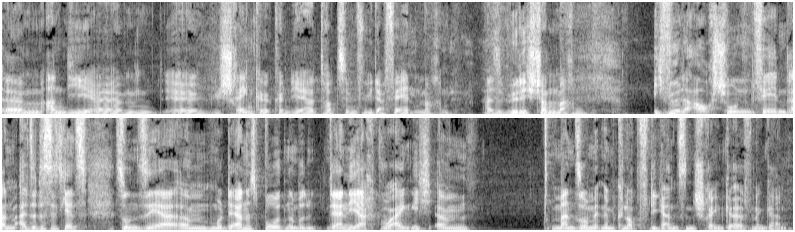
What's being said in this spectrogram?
ähm, an die ähm, äh, Schränke könnt ihr ja trotzdem wieder Fäden machen. Also würde ich schon machen. Ich würde auch schon Fäden dran. Also, das ist jetzt so ein sehr ähm, modernes Boot, eine moderne Yacht, wo eigentlich ähm, man so mit einem Knopf die ganzen Schränke öffnen kann.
